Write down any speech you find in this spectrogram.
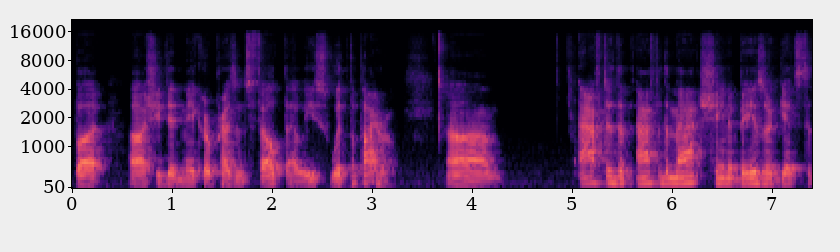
but uh, she did make her presence felt at least with the pyro. Um, after the after the match, Shayna Baszler gets to,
